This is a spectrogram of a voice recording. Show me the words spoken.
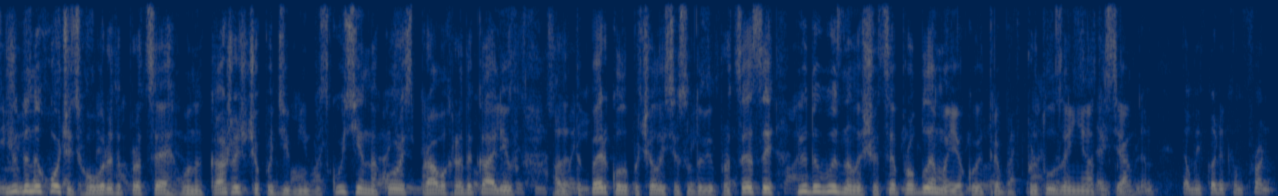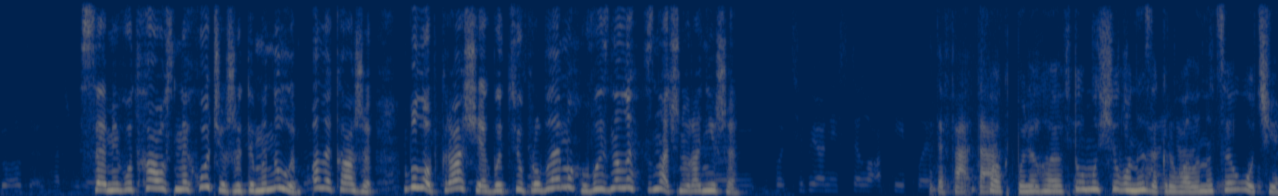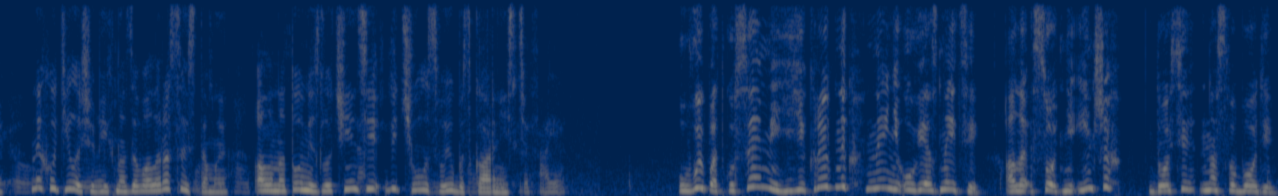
Люди не хочуть говорити про це. Вони кажуть, що подібні дискусії на користь правих радикалів. Але тепер, коли почалися судові процеси, люди визнали, що це проблема, якою треба впритул зайнятися. Семі Вудхаус не хоче жити минулим, але каже, було б краще, якби цю проблему визнали значно раніше. Факт полягає в тому, що вони закривали на це очі, не хотіли, щоб їх називали расистами, але натомість злочинці відчули свою безкарність. У випадку Семі її кривдник нині у в'язниці, але сотні інших досі на свободі.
